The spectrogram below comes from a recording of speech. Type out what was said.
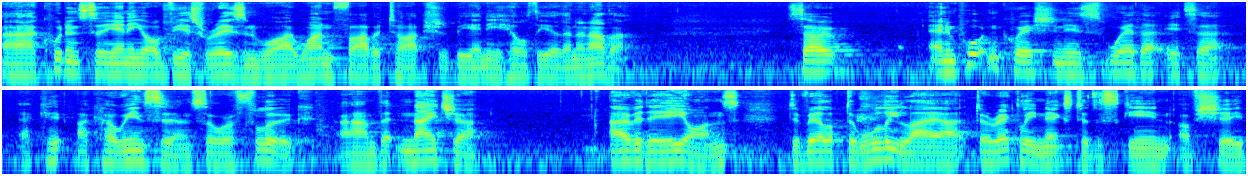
uh, couldn't see any obvious reason why one fibre type should be any healthier than another. So an important question is whether it's a, a, a coincidence or a fluke um, that nature, over the eons, developed a woolly layer directly next to the skin of sheep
